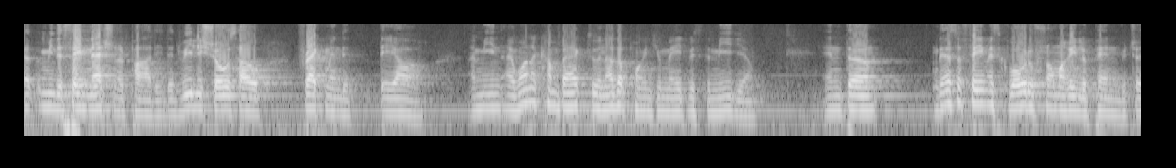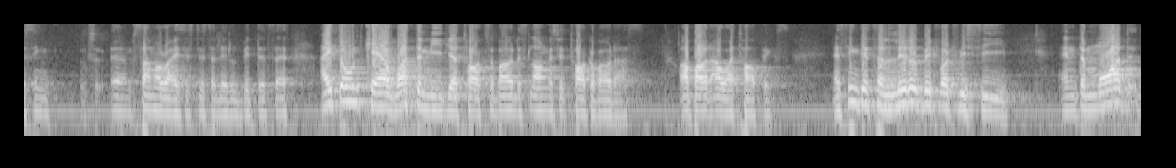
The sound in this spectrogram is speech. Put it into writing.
I mean, the same national party. That really shows how fragmented they are. I mean, I want to come back to another point you made with the media. And uh, there's a famous quote of Jean-Marie Le Pen, which I think um, summarizes this a little bit, that says, I don't care what the media talks about as long as they talk about us, about our topics. I think that's a little bit what we see. And the more that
